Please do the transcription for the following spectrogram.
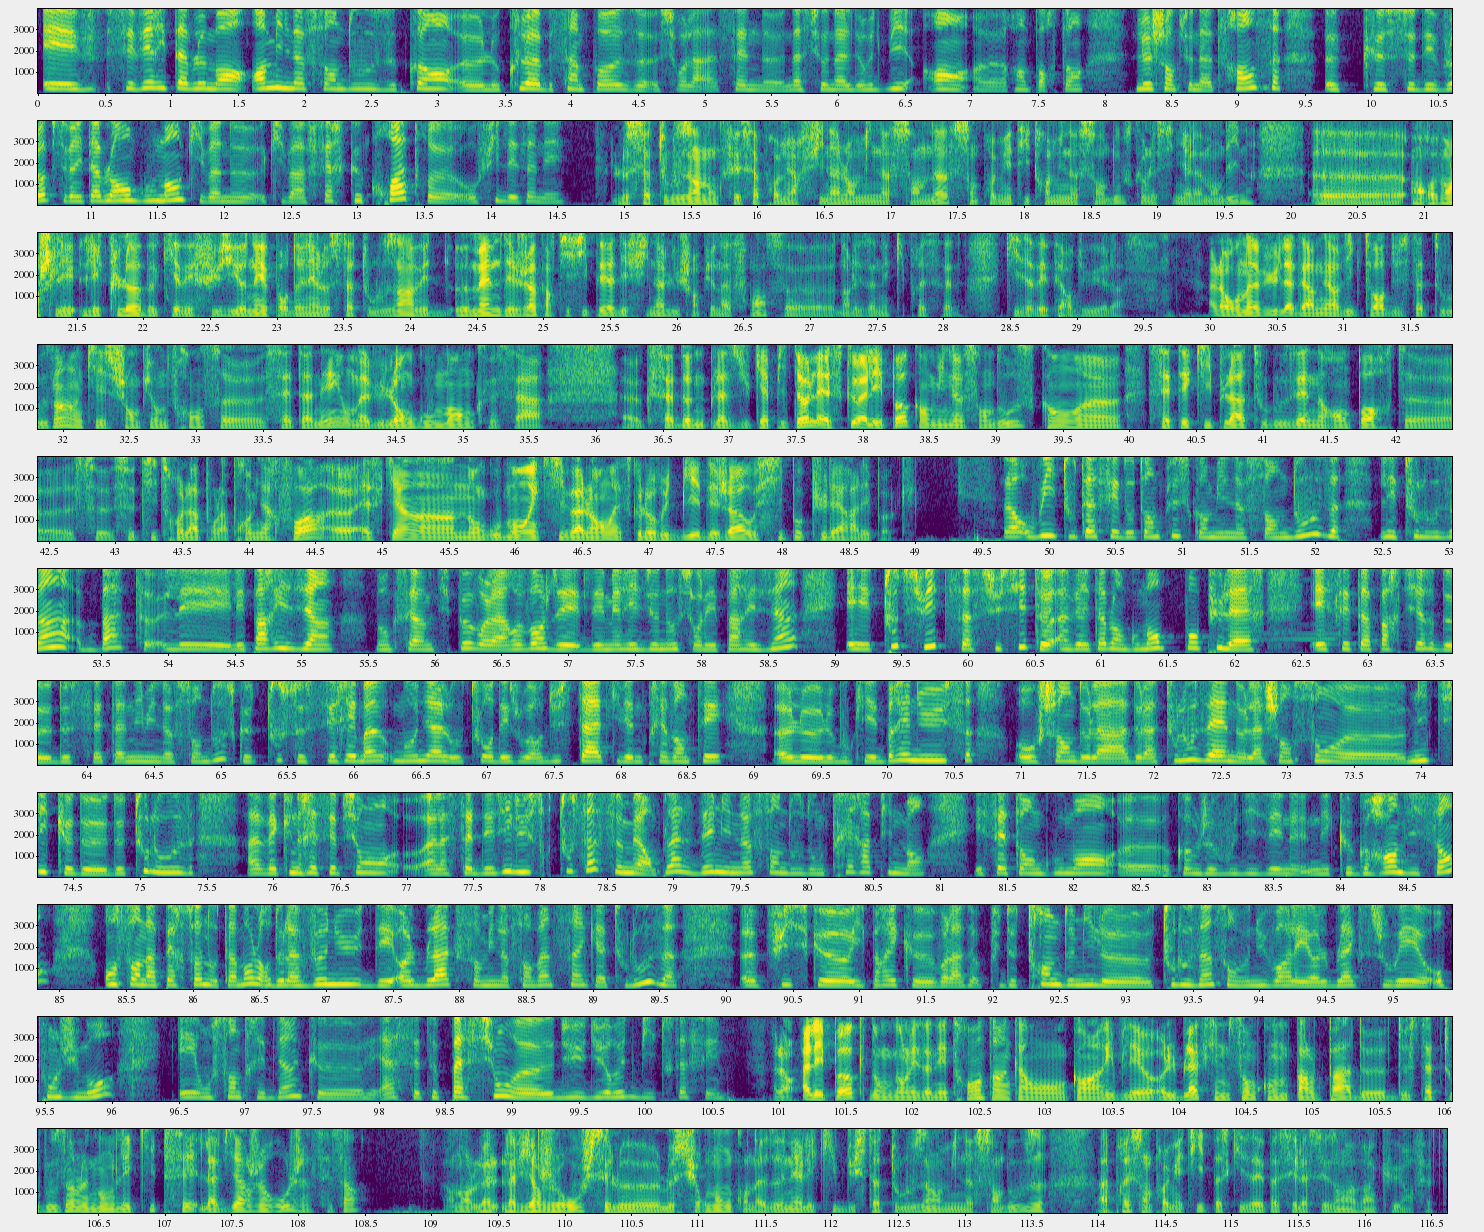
Et c'est véritablement en 1912, quand euh, le club s'impose sur la scène nationale de rugby en euh, remportant le championnat de France, euh, que se développe ce véritable engouement qui va, faire que croître au fil des années. Le Stade Toulousain donc fait sa première finale en 1909, son premier titre en 1912, comme le signale Amandine. En revanche, les, clubs qui avaient fusionné pour donner le Stade Toulousain avaient eux-mêmes déjà participé à des finales du championnat de France dans les années qui précèdent, qu'ils avaient perdu, hélas. Alors on a vu la dernière victoire du Stade Toulousain, hein, qui est champion de France euh, cette année. On a vu l'engouement que ça euh, que ça donne place du Capitole. Est-ce que à l'époque, en 1912, quand euh, cette équipe-là toulousaine remporte ce, ce titre-là pour la première fois, est-ce qu'il y a un engouement équivalent? Est-ce que le rugby est déjà aussi populaire à l'époque? Alors oui, tout à fait, d'autant plus qu'en 1912, les Toulousains battent les, les Parisiens. Donc c'est un petit peu voilà, la revanche des, méridionaux sur les Parisiens. Et tout de suite, ça suscite un véritable engouement populaire. Et c'est à partir de, cette année 1912 que tout ce cérémonial autour des joueurs du stade qui viennent présenter euh, le, bouclier de Brennus, au chant de la, de la Toulousaine, la chanson euh, mythique de, Toulouse, avec une réception à la Cède des Illustres, tout ça se met en place dès 1912, donc très rapidement. Et cet engouement, euh, comme je vous le disais, n'est que grandissant. S'en aperçoit notamment lors de la venue des All Blacks en 1925 à Toulouse, euh, puisqu'il paraît que voilà, plus de 32 000 euh, Toulousains sont venus voir les All Blacks jouer au Pont Jumeau. Et on sent très bien qu'il y a cette passion euh, du, rugby, tout à fait. Alors à l'époque, donc dans les années 30, hein, quand, arrivent les All Blacks, il me semble qu'on ne parle pas de Stade Toulousain. Le nom de l'équipe, c'est la Vierge Rouge, c'est ça? La, Vierge Rouge, c'est le, surnom qu'on a donné à l'équipe du Stade Toulousain en 1912, après son premier titre, parce qu'ils avaient passé la saison invaincus, en fait.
